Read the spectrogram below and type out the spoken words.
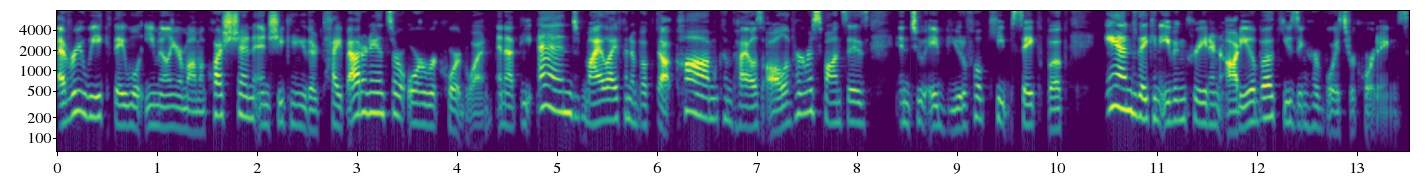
Every week, they will email your mom a question and she can either type out an answer or record one. And at the end, mylifeinabook.com compiles all of her responses into a beautiful keepsake book and they can even create an audiobook using her voice recordings.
